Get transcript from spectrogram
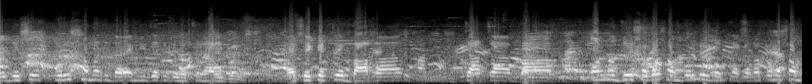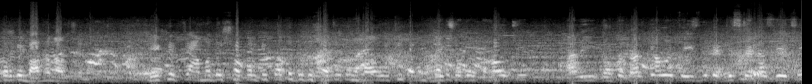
এই দেশে পুরুষ সমাজের দ্বারা নির্যাতিত হচ্ছে নারীগুলো। সেক্ষেত্রে বাবা চাচা বা অন্য যে সকল সম্পর্কে হোক না কেন কোনো সম্পর্কে বাধা মানছে না। এক্ষেত্রে আমাদের সকলকে কতটুকু সচেতন হওয়া উচিত এবং সতর্ক হওয়া উচিত? আমি গতকালকে আমার ফেসবুকে একটি স্ট্যাটাস দিয়েছি।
